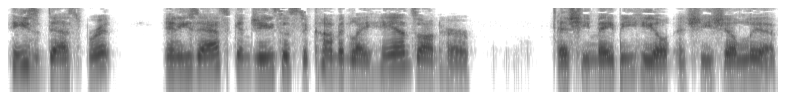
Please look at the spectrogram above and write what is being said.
He's desperate and he's asking Jesus to come and lay hands on her and she may be healed and she shall live.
